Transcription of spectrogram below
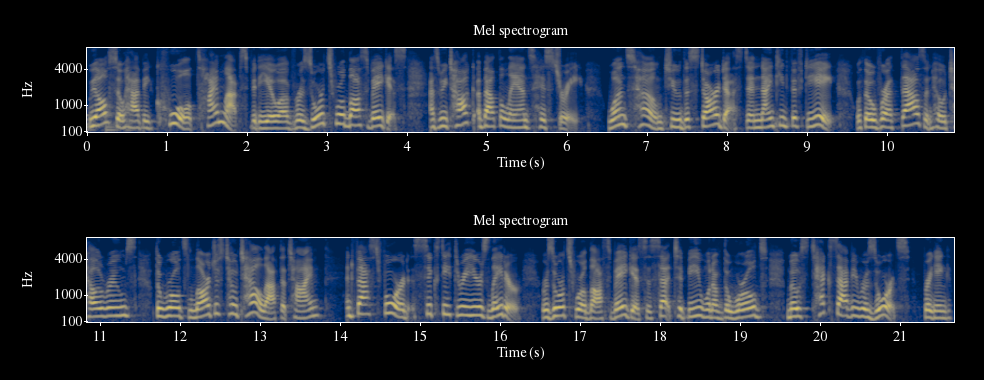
We also have a cool time-lapse video of Resorts World Las Vegas as we talk about the land's history. Once home to the Stardust in 1958, with over a thousand hotel rooms, the world's largest hotel at the time, and fast forward 63 years later, Resorts World Las Vegas is set to be one of the world's most tech savvy resorts, bringing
